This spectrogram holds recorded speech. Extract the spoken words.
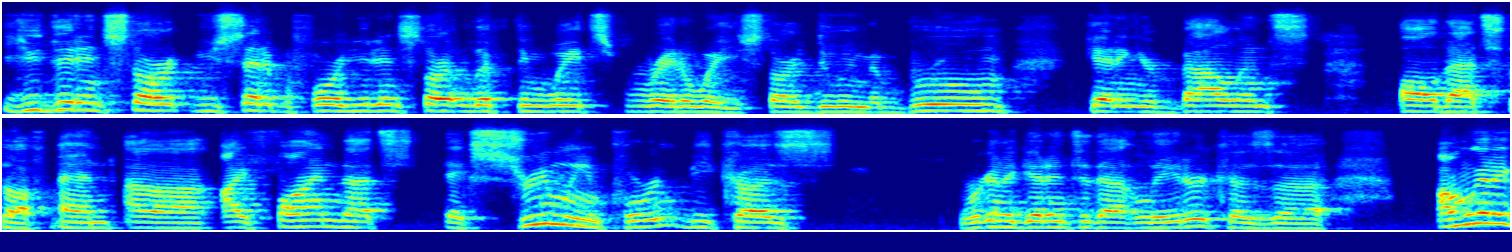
you didn't start, you said it before, you didn't start lifting weights right away. You started doing the broom, getting your balance. All that stuff. And uh, I find that's extremely important because we're gonna get into that later. Because uh, I'm gonna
